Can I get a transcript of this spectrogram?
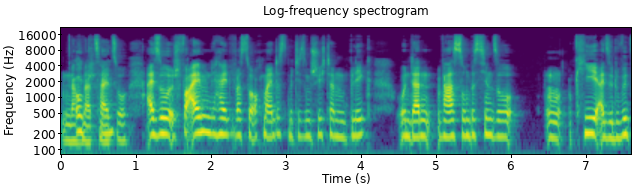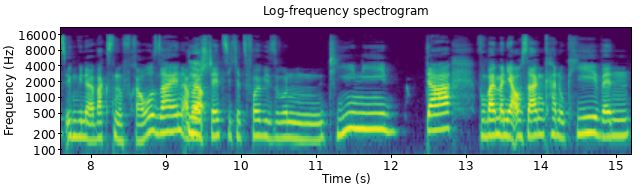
nach einer Okay. Zeit so. Also vor allem halt, was du auch meintest mit diesem schüchternen Blick. Und dann war es so ein bisschen so, mm, okay, also du willst irgendwie eine erwachsene Frau sein, aber Ja. stellst dich jetzt voll wie so ein Teenie da. Wobei man ja auch sagen kann, okay, wenn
